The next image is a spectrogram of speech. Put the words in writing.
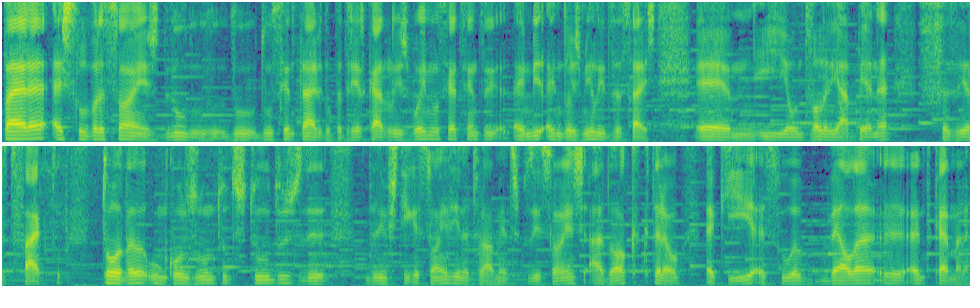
para as celebrações do, do, do, centenário do Patriarcado de Lisboa em, 1700, em, em 2016 eh, e onde valeria a pena fazer de facto todo um conjunto de estudos, de, de, investigações e, naturalmente, exposições ad hoc que terão aqui a sua bela eh, antecâmara.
